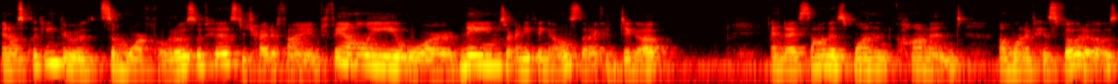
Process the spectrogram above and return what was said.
and I was clicking through some more photos of his to try to find family or names or anything else that I could dig up. And I saw this one comment on one of his photos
